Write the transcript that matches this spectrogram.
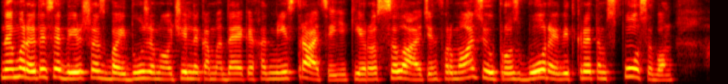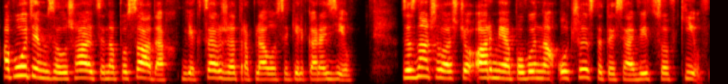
не миритися більше з байдужими очільниками деяких адміністрацій, які розсилають інформацію про збори відкритим способом, а потім залишаються на посадах, як це вже траплялося кілька разів. Зазначила, що армія повинна очиститися від совків.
